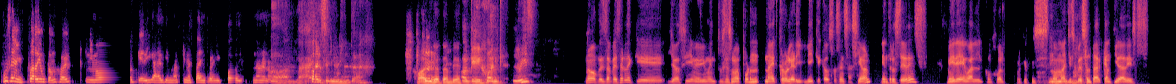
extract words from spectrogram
Puse mi podium con Hulk, ni modo que diga alguien más que no está dentro de mi podium. No, no, no. Oh, vaya, señorita. Hulk, yo también. ok, Hulk. Luis. No, pues a pesar de que yo sí me vi muy entusiasmado por Nightcrawler y vi que causó sensación entre ustedes, me iría igual con Hulk, porque pues no manches, puede saltar cantidades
